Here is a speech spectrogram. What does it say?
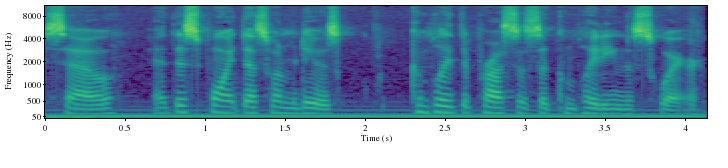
So at this point, that's what I'm going to do is complete the process of completing the square.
